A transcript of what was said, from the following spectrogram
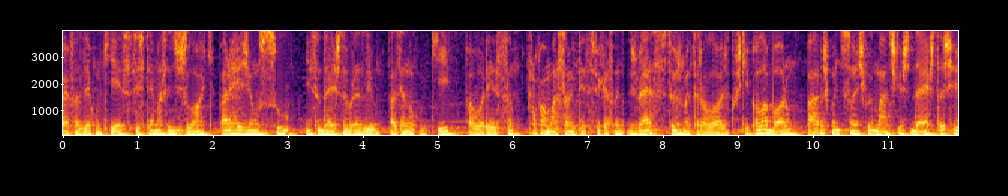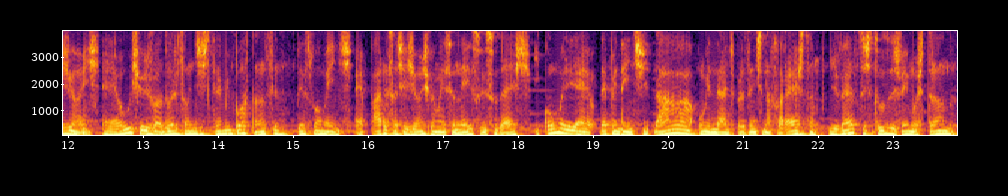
vai fazer com que esse sistema se desloque para a região sul e sudeste do Brasil, fazendo com que favoreça a formação e intensificação de diversos sistemas meteorológicos que colaboram para as condições climáticas destas regiões. É, os rios voadores são de extrema importância, principalmente é, para essas regiões que eu mencionei, sul e sudeste, e como ele é dependente da umidade presente na floresta, diversos estudos vêm mostrando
